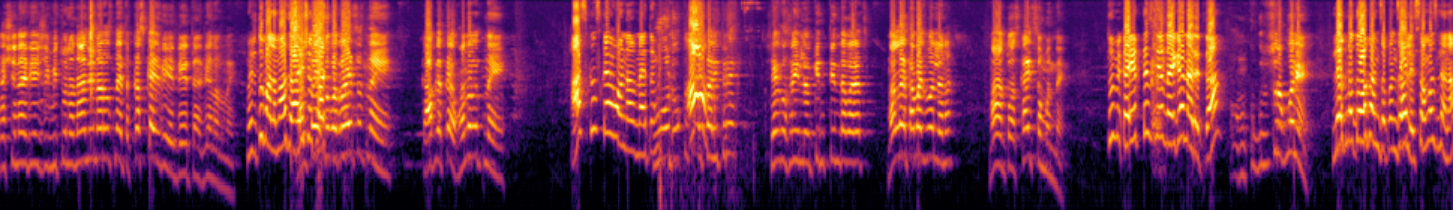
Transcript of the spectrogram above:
कशी नाही द्यायची? मी तुला ना देणारच नाही तर कस काय दे- देणार नाही? म्हणजे तुम्हाला माझं आयुष्य तुझ्यासोबत राहायचंच नाही. का आपल्यात काय होणारच नाही? आज कस काय होणार नाही तू तुम्ही डोकं काय चालित रे? एकदा सांगितलं की तीनदा बऱ्याच. मला नाही थांबायचं म्हणलं ना. मान तो आज काहीच संबंध नाही. तुम्ही काय एकटेच निर्णय घेणार आहेत का? दुसरं कोण आहे? लग्न दोघांचं पण झाले समजलं ना?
